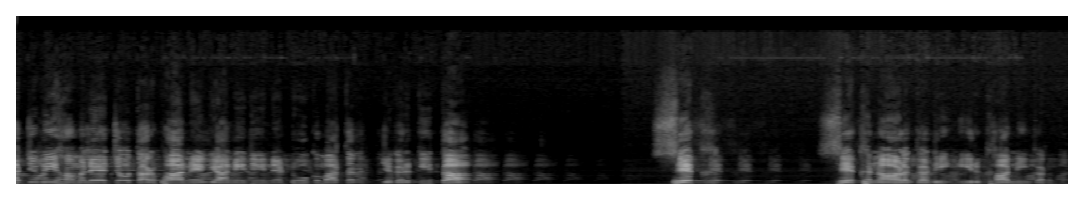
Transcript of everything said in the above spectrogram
ਅੱਜ ਵੀ ਹਮਲੇ ਚੋਂ ਤਰਫਾ ਨੇ ਗਿਆਨੀ ਜੀ ਨੇ ਟੂਕ ਮਾਤਰ ਜ਼ਿਕਰ ਕੀਤਾ। ਸਿੱਖ ਸਿੱਖ ਨਾਲ ਕਦੀ ਈਰਖਾ ਨਹੀਂ ਕਰਦਾ।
